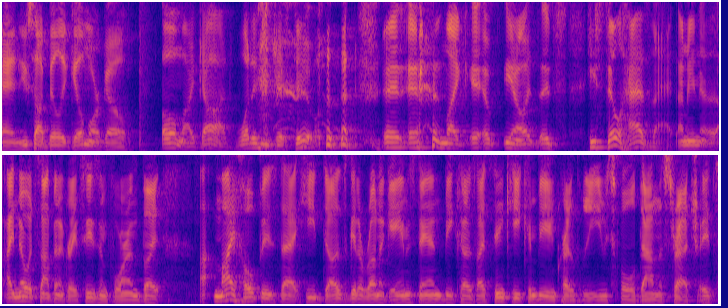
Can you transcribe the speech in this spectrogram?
and you saw Billy Gilmour go, "Oh my God, what did he just do?" and, and, like it, you know, it, it's he still has that. I mean, uh, I know it's not been a great season for him, but uh, my hope is that he does get a run of games, Dan, because I think he can be incredibly useful down the stretch. It's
